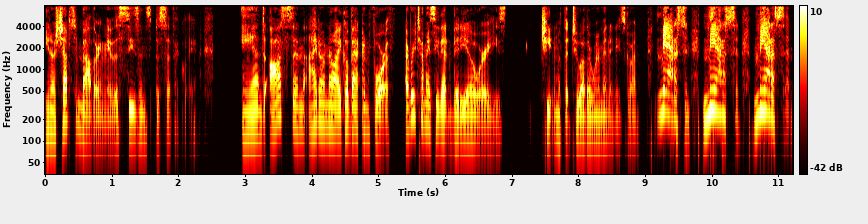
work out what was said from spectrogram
You know, Shep's been bothering me this season specifically. And Austin, I don't know. I go back and forth. Every time I see that video where he's cheating with the two other women and he's going, Madison, Madison, Madison,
